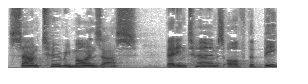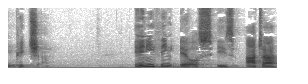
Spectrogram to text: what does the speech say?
Psalm 2 reminds us that in terms of the big picture, anything else is utter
